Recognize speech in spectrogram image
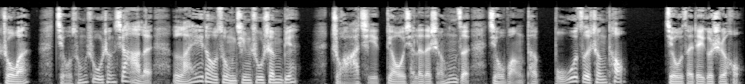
说完，就从树上下来，来到宋青书身边，抓起掉下来的绳子就往他脖子上套。就在这个时候，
